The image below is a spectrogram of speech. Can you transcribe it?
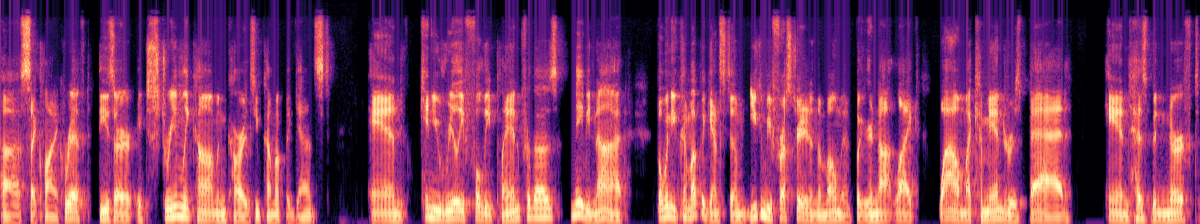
uh, Cyclonic Rift, these are extremely common cards you come up against. And can you really fully plan for those? Maybe not. But when you come up against them, you can be frustrated in the moment, but you're not like, wow, my commander is bad and has been nerfed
